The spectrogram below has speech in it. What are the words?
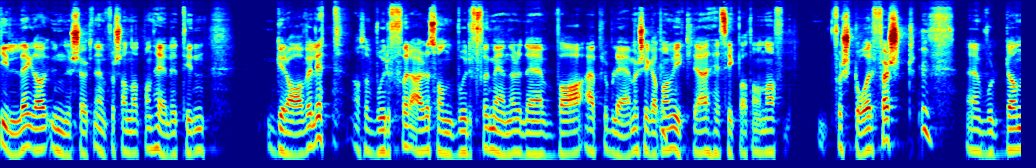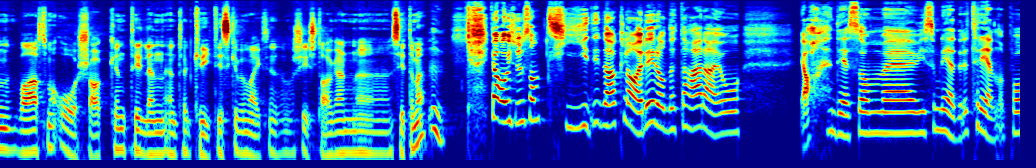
tillegg da undersøke i den forstand at man hele tiden graver litt. Altså hvorfor er det sånn, hvorfor mener du det, hva er problemet? Slik at man virkelig er helt sikker på at man forstår først. Mm. Eh, hvordan, hva som er årsaken til den eventuelt kritiske bemerkningen som skistakeren eh, sitter med. Mm. Ja, og hvis du samtidig da klarer, og dette her er jo ja, det som eh, vi som ledere trener på,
